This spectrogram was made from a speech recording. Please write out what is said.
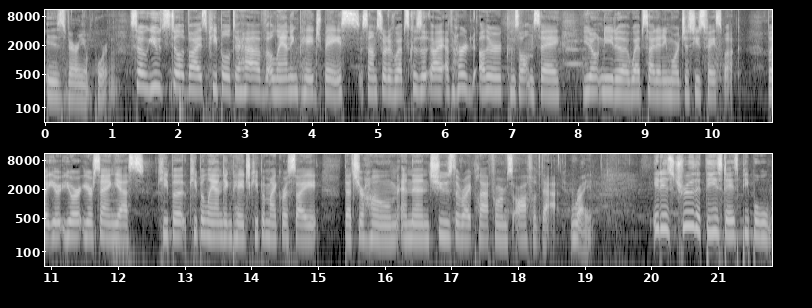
is very important. So you still advise people to have a landing page base, some sort of webs, because I've heard other consultants say you don't need a website anymore, just use Facebook. But you're you're you're saying yes, keep a keep a landing page, keep a microsite that's your home, and then choose the right platforms off of that. Right. It is true that these days people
